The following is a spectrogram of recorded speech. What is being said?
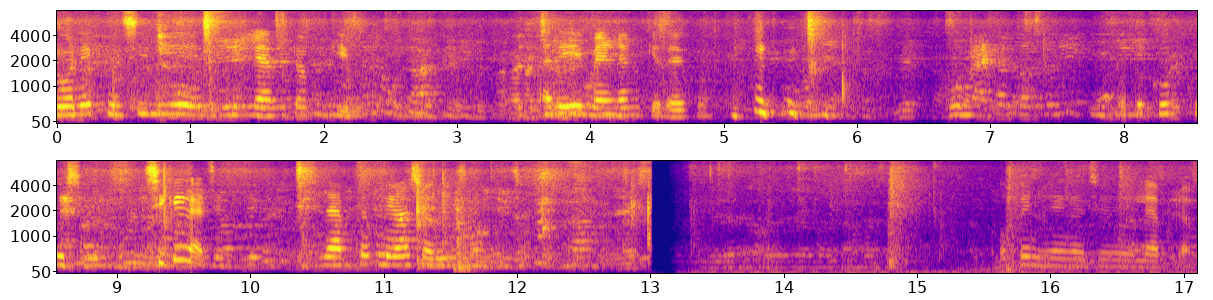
মনে খুশি নিয়ে এসেছি ল্যাপটপ কিনতে আরে ম্যাডামকে দেখো। তো খুব খুশি। শিখে গেছে। ল্যাপটপ নেওয়ার সঙ্গে ওপেন হয়ে গেছে ল্যাপটপ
